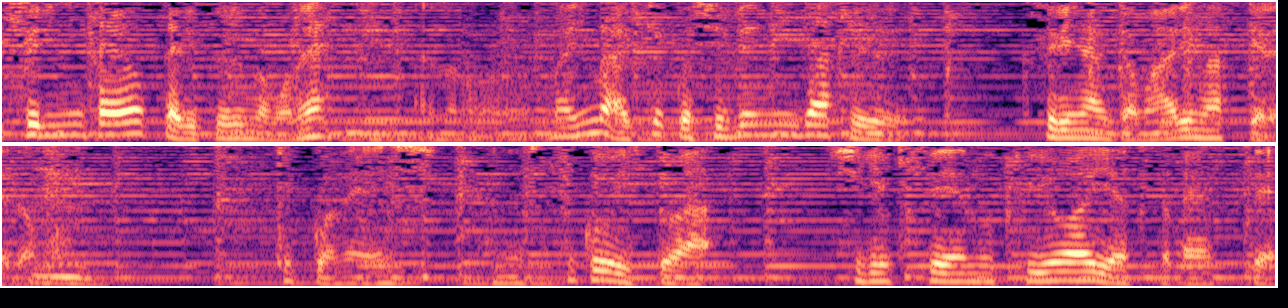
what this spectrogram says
薬に頼ったりするのもね、あの、まあ今は結構自然に出す薬なんかもありますけれども、結構ね、しあのしつこい人は刺激性の強いやつとかやって、で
